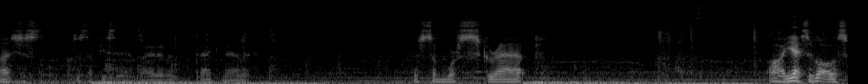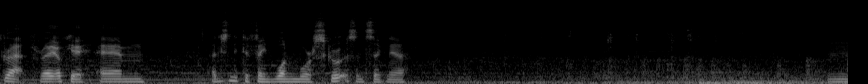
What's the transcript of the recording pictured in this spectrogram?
Oh, it's just just a piece of environment. Dag nabbit. There's some more scrap. Oh yes, I've got all the scrap. Right, okay. Um, I just need to find one more Scrotus insignia. Hmm.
